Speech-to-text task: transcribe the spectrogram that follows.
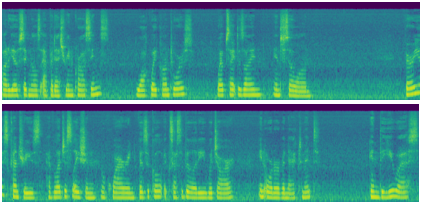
audio signals at pedestrian crossings, walkway contours, website design, and so on. Various countries have legislation requiring physical accessibility, which are, in order of enactment, in the U.S.,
